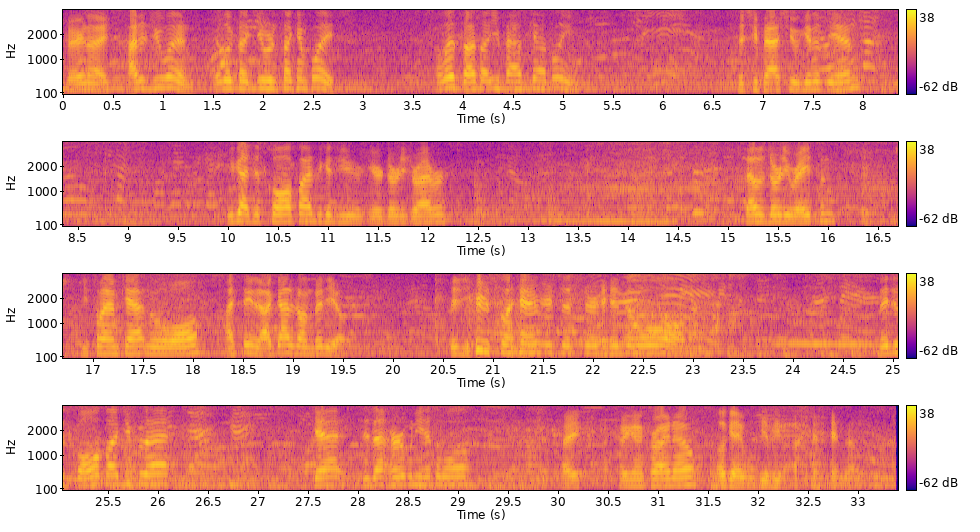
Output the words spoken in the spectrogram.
Very nice. How did you win? It looked like you were in second place. Alyssa, I thought you passed Kathleen. Did she pass you again at the end? You got disqualified because you, you're a dirty driver? That was dirty racing? You slammed Kat into the wall? I seen it. I got it on video. Did you slam your sister into the wall? They disqualified you for that? Kat, did that hurt when you hit the wall? Are you, are you gonna cry now? Okay, we'll give you. no.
